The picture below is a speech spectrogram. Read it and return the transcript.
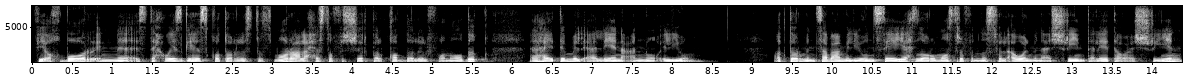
في أخبار إن استحواذ جهاز قطر للاستثمار على حصة في الشركة القابضة للفنادق آه، هيتم الإعلان عنه اليوم. أكتر من سبعة مليون سايح زاروا مصر في النصف الأول من عشرين تلاتة وعشرين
